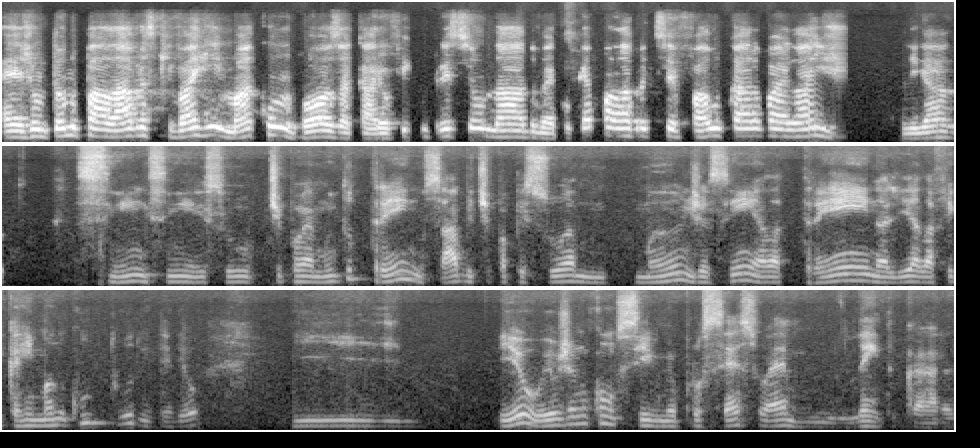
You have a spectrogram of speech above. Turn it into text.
é, juntando palavras que vai rimar com rosa, cara. Eu fico impressionado, velho. Qualquer palavra que você fala, o cara vai lá e tá ligado? Sim, sim, isso, tipo, é muito treino, sabe? Tipo, a pessoa manja, assim, ela treina ali, ela fica rimando com tudo, entendeu? E eu, eu já não consigo, meu processo é lento, cara.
